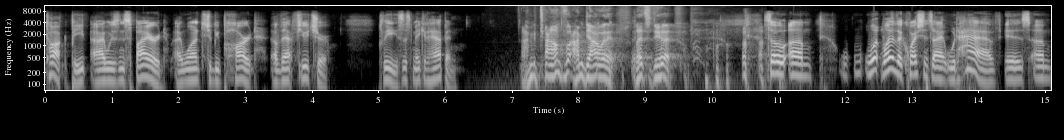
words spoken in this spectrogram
talk, Pete. I was inspired. I want to be part of that future. Please, let's make it happen. I'm down for. I'm down with it. Let's do it. so, um, what, one of the questions I would have is, um,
